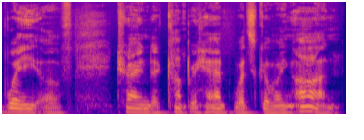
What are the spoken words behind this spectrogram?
way of trying to comprehend what's going on.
